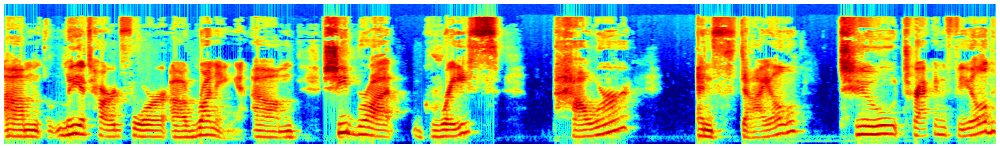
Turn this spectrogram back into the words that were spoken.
um, leotard for uh, running. Um, she brought grace, power, and style to track and field.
